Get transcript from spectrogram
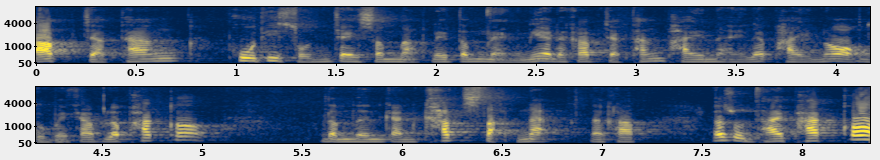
รับจากทั้งผู้ที่สนใจสมัครในตำแหน่งเนี้นะครับจากทั้งภายในและภายนอกถูกไหมครับ แล้วพักก็ดำเนินการคัดสรรน่ะนะครับ แล้วสุดท้ายพักก็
